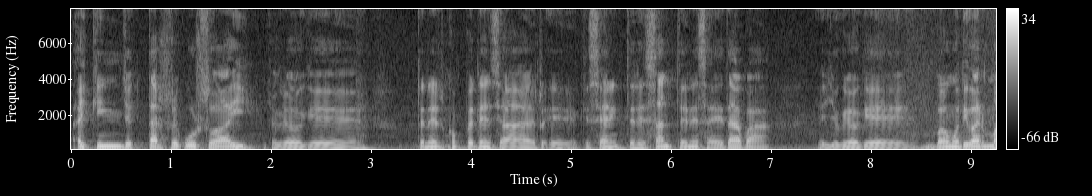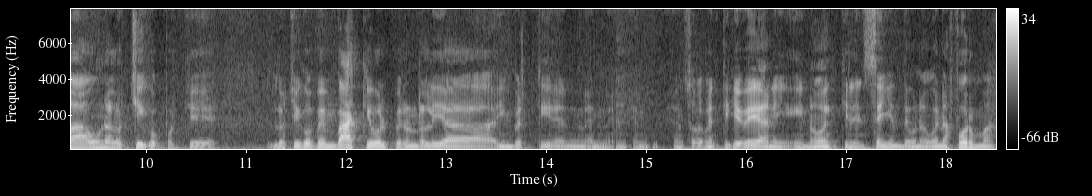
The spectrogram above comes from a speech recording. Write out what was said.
hay que inyectar recursos ahí. Yo creo que tener competencias eh, que sean interesantes en esa etapa, eh, yo creo que va a motivar más aún a los chicos, porque los chicos ven básquetbol, pero en realidad invertir en, en- en- en solamente que vean y, y no en que le enseñen de una buena forma,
